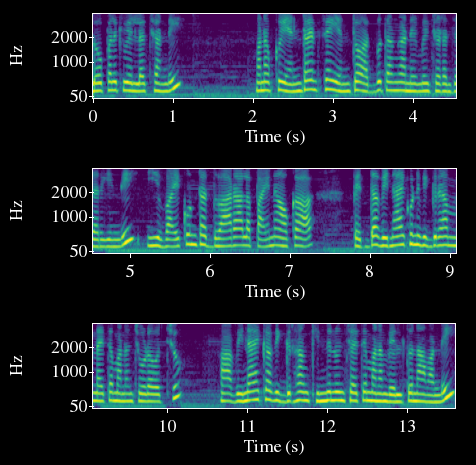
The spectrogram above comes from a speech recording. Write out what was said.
లోపలికి వెళ్ళొచ్చండి. మనకు ఎంట్రన్సే ఎంతో అద్భుతంగా నిర్మించడం జరిగింది. ఈ వైకుంఠ ద్వారాల పైన ఒక పెద్ద వినాయకుని విగ్రహం అయితే మనం చూడవచ్చు. ఆ వినాయక విగ్రహం కింది నుంచి అయితే మనం వెళ్తున్నామండి.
